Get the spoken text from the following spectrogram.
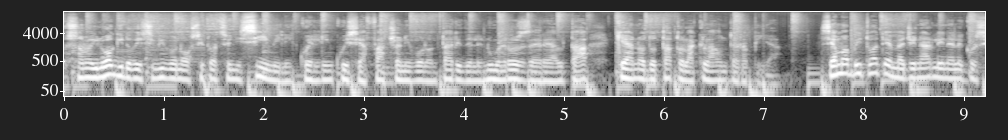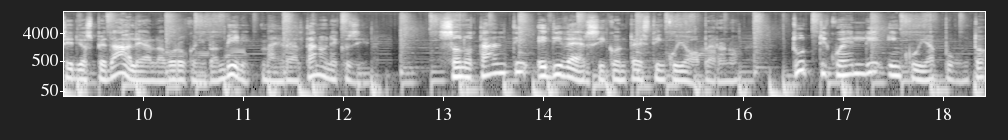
sono i luoghi dove si vivono situazioni simili, quelli in cui si affacciano i volontari delle numerose realtà che hanno adottato la clown terapia. Siamo abituati a immaginarli nelle corsie di ospedale, al lavoro con i bambini, ma in realtà non è così. Sono tanti e diversi i contesti in cui operano, tutti quelli in cui appunto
